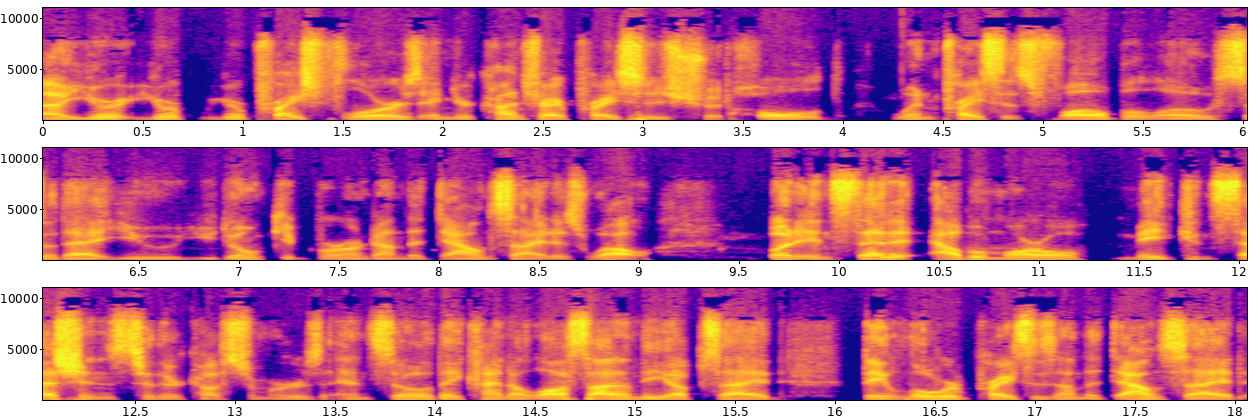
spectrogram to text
uh, your your your price floors and your contract prices should hold when prices fall below, so that you you don't get burned on the downside as well. But instead, Albemarle made concessions to their customers. And so they kind of lost out on the upside. They lowered prices on the downside,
